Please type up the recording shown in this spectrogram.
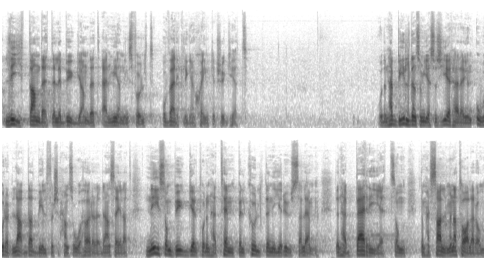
litandet eller byggandet är meningsfullt och verkligen skänker trygghet. Och den här bilden som Jesus ger här är ju en oerhört laddad bild för hans åhörare, där han säger att ni som bygger på den här tempelkulten i Jerusalem, den här berget som de här salmerna talar om,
